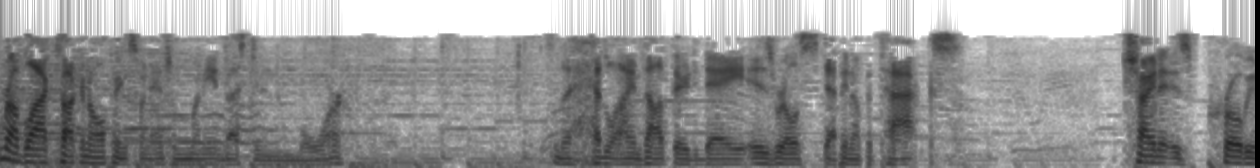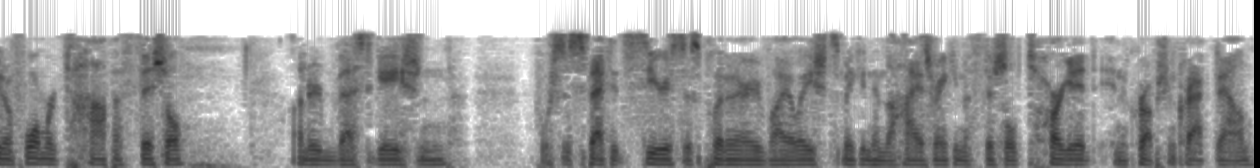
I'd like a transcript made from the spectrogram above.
I'm Rob Black, talking all things financial, money, investing, and more. Of the headlines out there today Israel is stepping up attacks. China is probing a former top official under investigation for suspected serious disciplinary violations, making him the highest ranking official targeted in a corruption crackdown.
